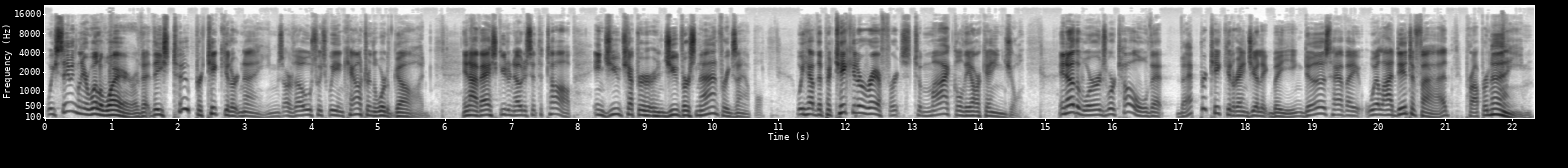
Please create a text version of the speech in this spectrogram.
we seemingly are well aware that these two particular names are those which we encounter in the Word of God. And I've asked you to notice at the top, in Jude chapter in Jude verse 9, for example, we have the particular reference to Michael the archangel. In other words, we're told that that particular angelic being does have a well identified proper name.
